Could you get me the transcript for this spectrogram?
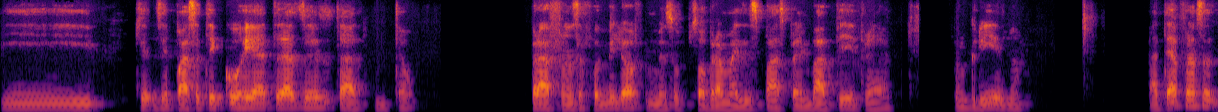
E você passa a ter que correr atrás do resultado. Então, para a França foi melhor, começou a sobrar mais espaço para Mbappé, para o Griezmann. Até a França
